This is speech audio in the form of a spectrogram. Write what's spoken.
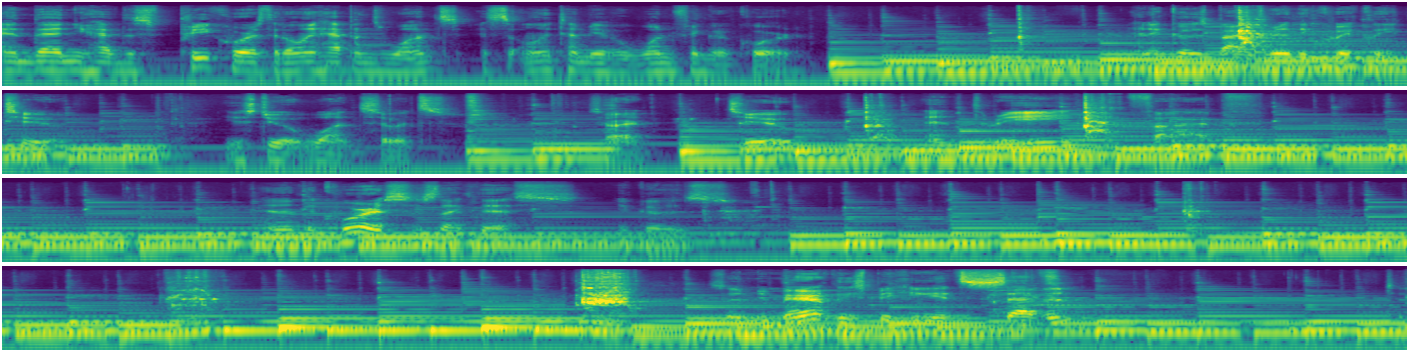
and then you have this pre-chorus that only happens once. It's the only time you have a one-finger chord, and it goes by really quickly too. You just do it once, so it's sorry, two and three and five, and then the chorus is like this. It goes. So numerically speaking, it's seven to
